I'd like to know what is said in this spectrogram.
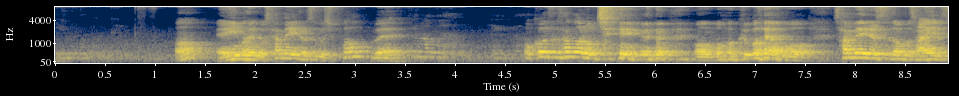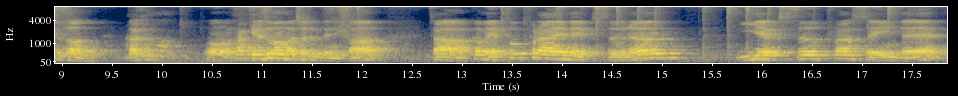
이런 건안 돼요. 어? A 말고 3 A를 쓰고 싶어? 왜? 그러면 그러니까 어, 그것도 상관없지 어, 뭐 그거야 뭐 3 A를 쓰던 뭐 4 A를 쓰던 나중 한번 어, 다 개수만 맞춰주면 되니까. 자, 그럼 f 프라임의 x는 2x 플러스 a인데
